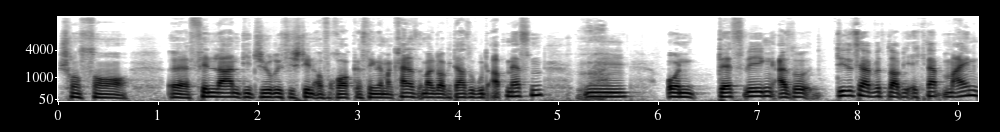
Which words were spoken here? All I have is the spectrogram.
Chanson, äh, Finnland, die Juries, die stehen auf Rock, deswegen, man kann das immer, glaube ich, da so gut abmessen. Mm, Und deswegen, also dieses Jahr wird, glaube ich, echt knapp. Mein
